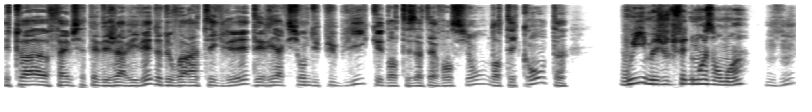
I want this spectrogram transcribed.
Et toi, Fabien, c'était déjà arrivé de devoir intégrer des réactions du public dans tes interventions, dans tes contes Oui, mais je le fais de moins en moins. Mhm.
